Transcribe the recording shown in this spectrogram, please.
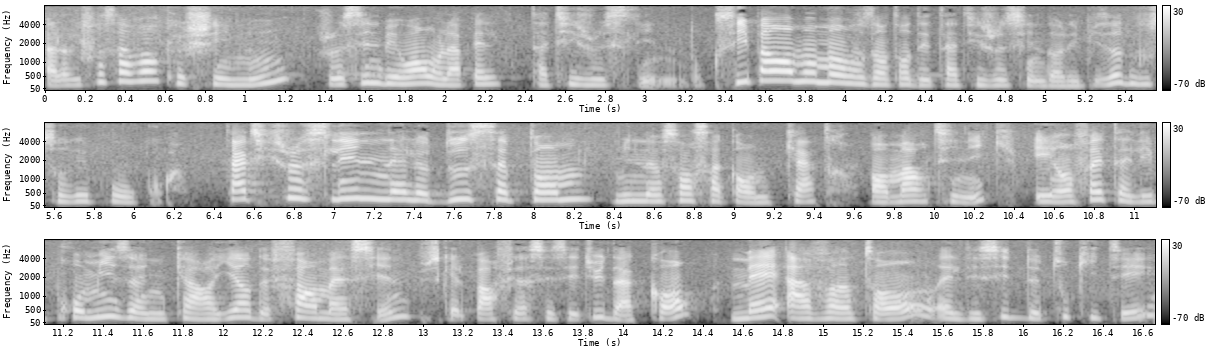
Alors, il faut savoir que chez nous, Jocelyne Béroir, on l'appelle Tati Jocelyne. Donc, si par un moment vous entendez Tati Jocelyne dans l'épisode, vous saurez pourquoi. Tati Jocelyne naît le 12 septembre 1954 en Martinique. Et en fait, elle est promise à une carrière de pharmacienne, puisqu'elle part faire ses études à Caen. Mais à 20 ans, elle décide de tout quitter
